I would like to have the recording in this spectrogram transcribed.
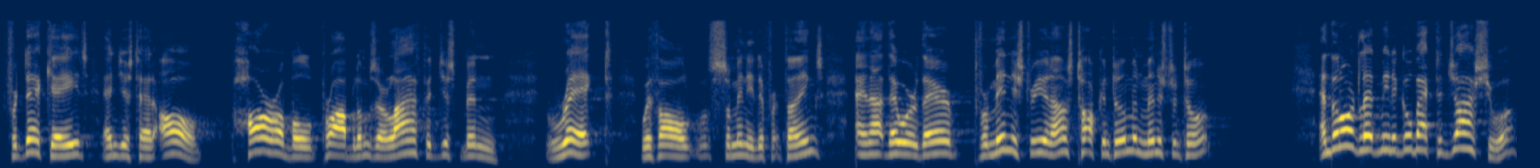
for decades and just had all horrible problems. Their life had just been wrecked with all so many different things. And I, they were there for ministry, and I was talking to them and ministering to them. And the Lord led me to go back to Joshua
